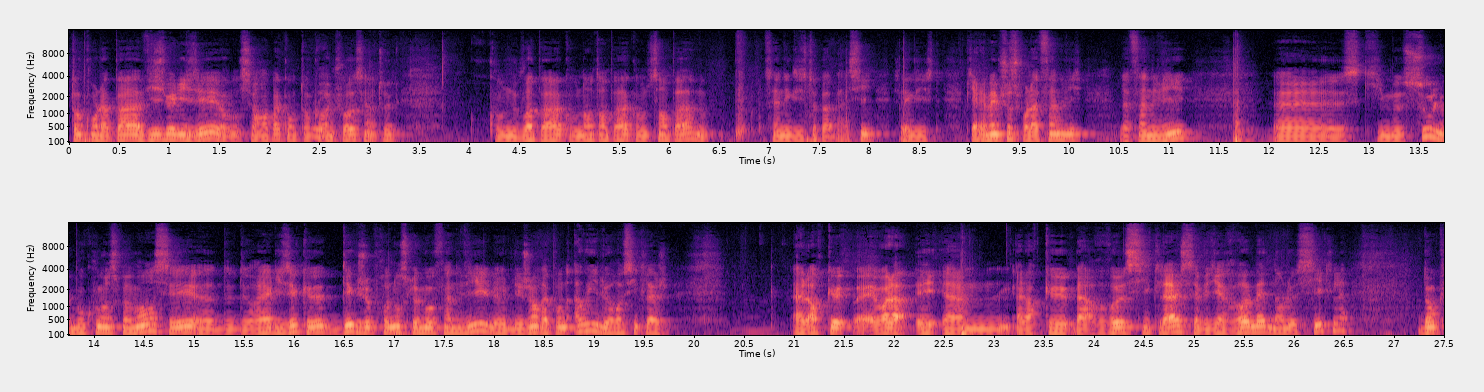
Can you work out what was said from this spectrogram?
tant qu'on l'a pas visualisé, on ne se rend pas compte. Encore Oui. une fois, c'est un truc qu'on ne voit pas, qu'on n'entend pas, qu'on ne sent pas. Donc, ça n'existe pas. Bah si, ça existe. Puis il y a la même chose pour la fin de vie. La fin de vie, euh, ce qui me saoule beaucoup en ce moment, c'est euh, de, de réaliser que dès que je prononce le mot fin de vie, le- les gens répondent Ah oui, le recyclage. Alors que, ouais, voilà, et, euh, alors que bah, recyclage, ça veut dire remettre dans le cycle. Donc,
